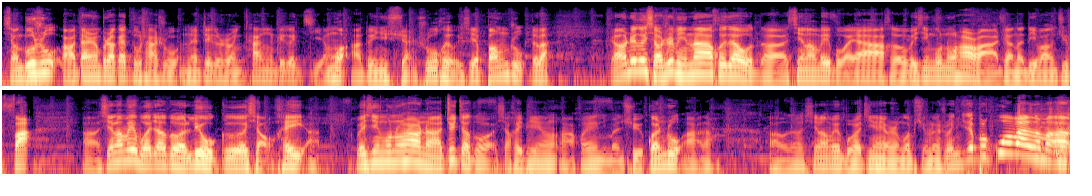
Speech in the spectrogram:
想读书啊，但是不知道该读啥书。那这个时候你看看这个节目啊，对你选书会有一些帮助，对吧？然后这个小视频呢，会在我的新浪微博呀和微信公众号啊这样的地方去发。啊，新浪微博叫做六哥小黑啊，微信公众号呢就叫做小黑屏啊，欢迎你们去关注啊。啊，我的新浪微博今天有人给我评论说，你这不是过万了吗？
